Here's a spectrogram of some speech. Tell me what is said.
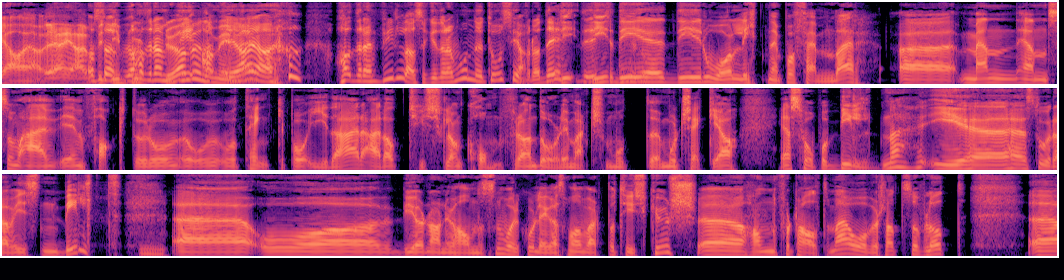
Ja, ja, ja, ja. Altså, de burde jo ha vunnet mye mer. ja. Hadde de villet, så kunne de vunnet tosifra. Ja, De, de, de, de roa litt ned på fem der. Eh, men en som er en faktor å, å, å tenke på i det her, er at Tyskland kom fra en dårlig match mot, mot Tsjekkia. Jeg så på bildene i eh, storavisen Bilt, Mm. eh, og Bjørn Arne Johannessen, vår kollega som hadde vært på tyskkurs, uh, han fortalte meg, oversatt så flott, eh,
